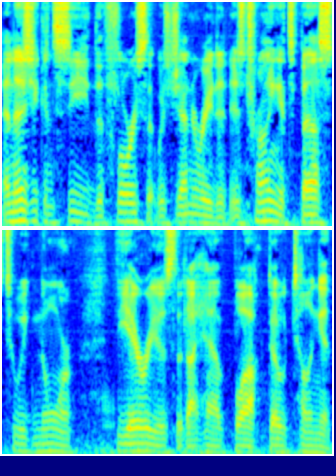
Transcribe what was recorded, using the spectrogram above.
And as you can see, the flourish that was generated is trying its best to ignore the areas that I have blocked out, telling it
